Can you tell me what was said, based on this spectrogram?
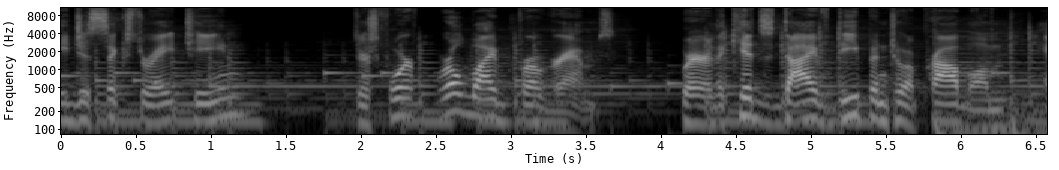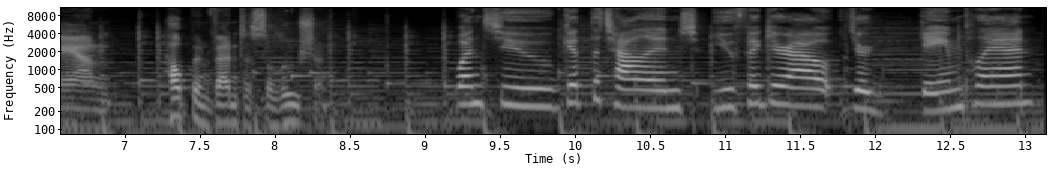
ages 6 to 18. There's four worldwide programs where the kids dive deep into a problem and help invent a solution. Once you get the challenge, you figure out your game plan.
